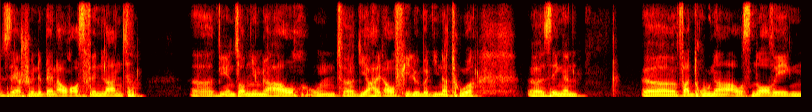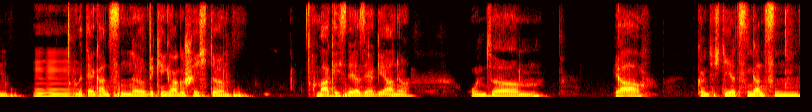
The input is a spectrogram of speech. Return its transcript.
sehr schöne Band auch aus Finnland äh, wie Insomnium ja auch, und äh, die halt auch viel über die Natur äh, singen. Äh, Vadruna aus Norwegen mm. mit der ganzen äh, Wikinger-Geschichte mag ich sehr, sehr gerne. Und ähm, ja, könnte ich dir jetzt einen ganzen,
